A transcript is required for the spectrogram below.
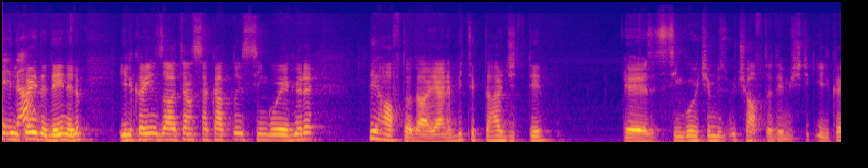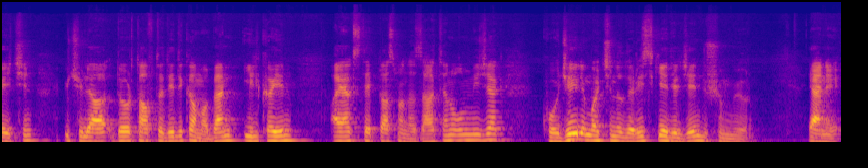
İlkay'ı da. Da değinelim. İlkay'ın zaten sakatlığı Singo'ya göre bir hafta daha yani bir tık daha ciddi. E, Singo için biz 3 hafta demiştik. İlkay için 3 ila 4 hafta dedik ama ben İlkay'ın Ajax deplasmanında zaten olmayacak. Kocaeli maçında da riske edileceğini düşünmüyorum. Yani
